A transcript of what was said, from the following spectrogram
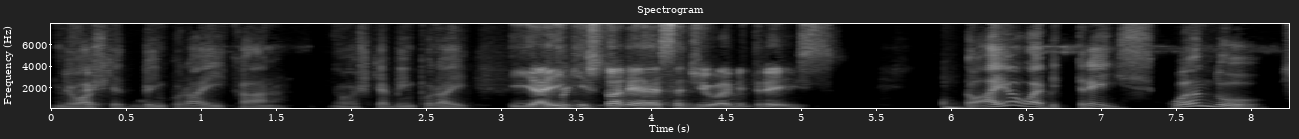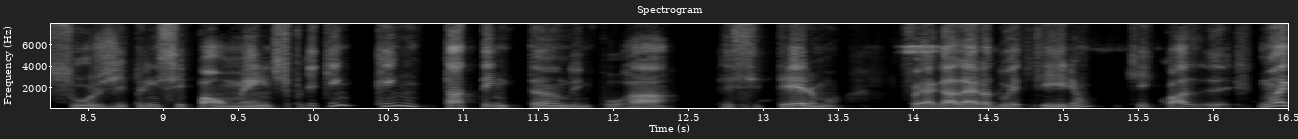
Eu acho que é bem por aí, cara. Eu acho que é bem por aí. E aí, Porque... que história é essa de Web3? Então, aí a Web3, quando surge principalmente, porque quem está tentando empurrar esse termo foi a galera do Ethereum, que quase. Não é,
